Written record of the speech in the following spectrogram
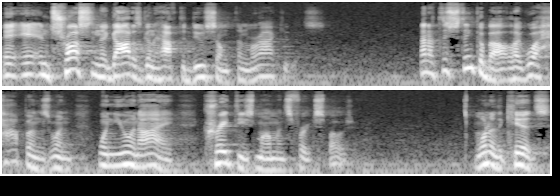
and, and trusting that God is going to have to do something miraculous. And I just think about like what happens when, when you and I create these moments for exposure. One of the kids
